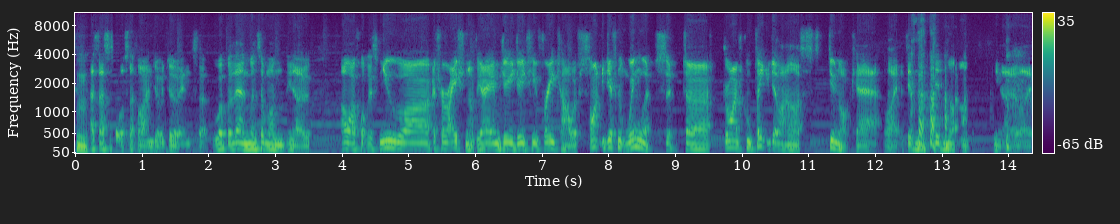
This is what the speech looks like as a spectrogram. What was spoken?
hmm. that's that's the sort of stuff I enjoy doing. So, but then when someone, you know oh, I've got this new uh, iteration of the AMG GT3 car with slightly different winglets. It uh, drives completely different. Oh, I just do not care. Like, did not, did not, you know, like.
